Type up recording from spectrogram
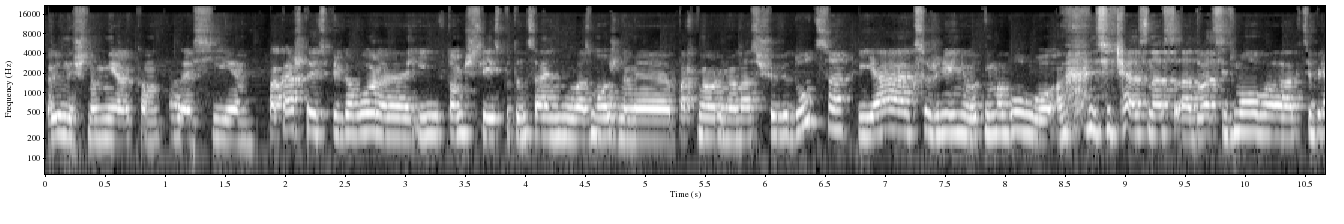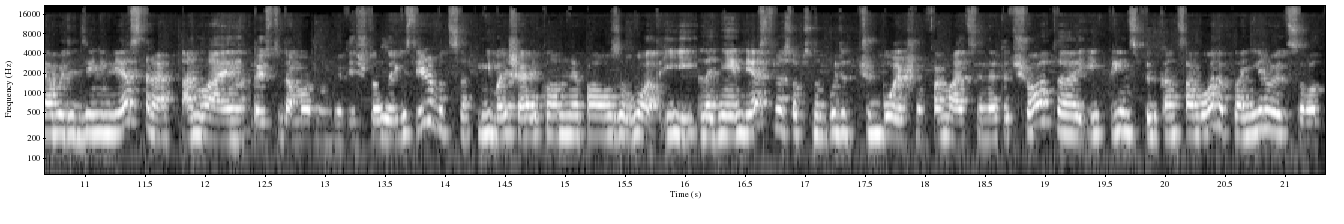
рыночным меркам в России. Пока что эти переговоры и в том числе и с потенциальными возможными партнерами у нас еще ведутся. Я, к сожалению, вот не могу сейчас у нас 27 октября будет день инвестора онлайн, то есть туда можно будет, если что, зарегистрироваться. Небольшая рекламная пауза. Вот. И на дне инвестора, собственно, будет чуть больше информации на этот счет. И, в принципе, до конца года планируется вот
